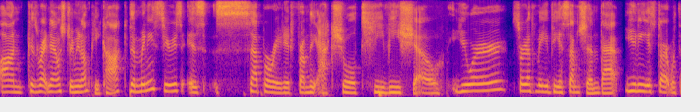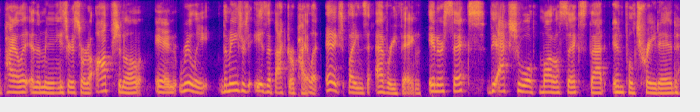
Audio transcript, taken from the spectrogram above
on, because right now it's streaming on Peacock, the miniseries is separated from the actual TV show. You're sort of made the assumption that you need to start with the pilot and the miniseries sort of optional. And really, the miniseries is a backdoor pilot. It explains everything. Inner Six, the actual Model Six that infiltrated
